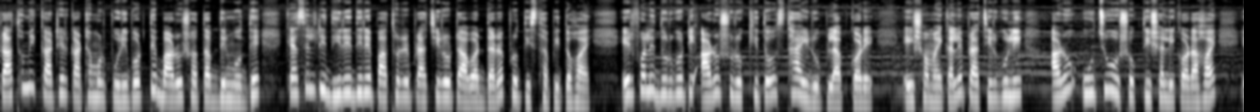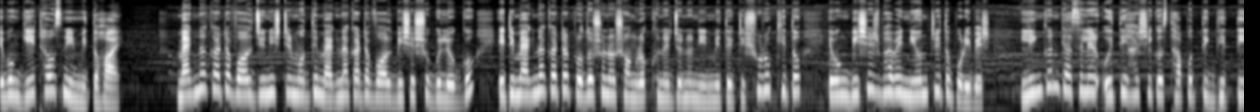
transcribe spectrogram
প্রাথমিক কাঠের কাঠামোর পরিবর্তে বারো শতাব্দীর মধ্যে ক্যাসেলটি ধীরে ধীরে পাথরের প্রাচীর ও টাওয়ার দ্বারা প্রতিস্থাপিত হয়। এর ফলে দুর্গটি আরও সুরক্ষিত স্থায়ী রূপ লাভ করে। এই সময়কালে প্রাচীরগুলি আরও উঁচু ও শক্তিশালী করা হয় এবং গেট হাউস নির্মিত হয়। ম্যাগনাকাটা ভল জিনিসটির মধ্যে ম্যাগনাকাটা ভল বিশেষজ্ঞযোগ্য এটি ম্যাগনাকাটার প্রদর্শন ও সংরক্ষণের জন্য নির্মিত একটি সুরক্ষিত এবং বিশেষভাবে নিয়ন্ত্রিত পরিবেশ। লিঙ্কন ক্যাসেলের ঐতিহাসিক ও স্থাপত্যিক ভিত্তি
